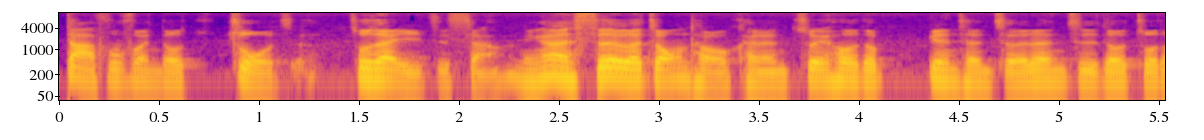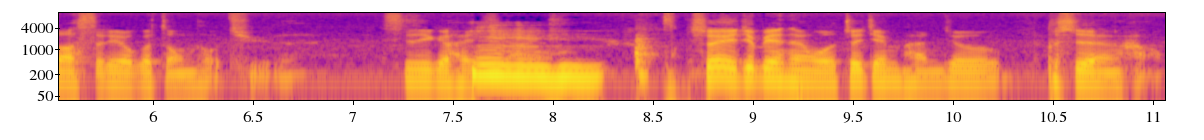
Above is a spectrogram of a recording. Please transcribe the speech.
大部分都坐着，坐在椅子上。你看十二个钟头，可能最后都变成责任制，都做到十六个钟头去了，是一个很强，所以就变成我椎间盘就不是很好。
